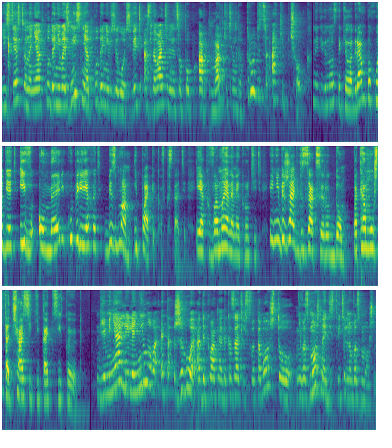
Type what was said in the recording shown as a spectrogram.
Естественно, ниоткуда не возьмись, ниоткуда не взялось, ведь основательница поп-арт-маркетинга трудится аки пчелка. На 90 килограмм похудеть и в Америку переехать, без мам и папиков, кстати, и акваменами крутить, и не бежать в ЗАГС и роддом, потому что часики-то тикают. Для меня Лиля Нилова – это живое, адекватное доказательство того, что невозможное действительно возможно.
